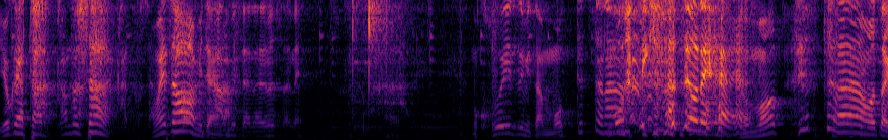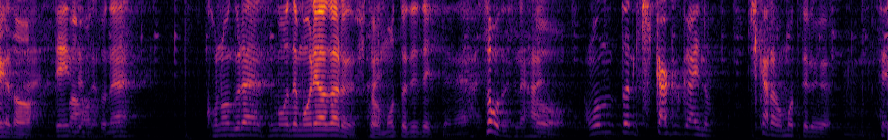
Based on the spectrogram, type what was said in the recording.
よくやった。感動した。おめでとうみたいな。あみたいになりましたねもう小泉さん持ってったな。持ってきますよね。持ってったな思ったけど、伝説まあ本当ね。このぐらいの相撲で盛り上がる人もっと出てきてね、そうですね。はい。そ本当に規格外の力を持ってるせ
